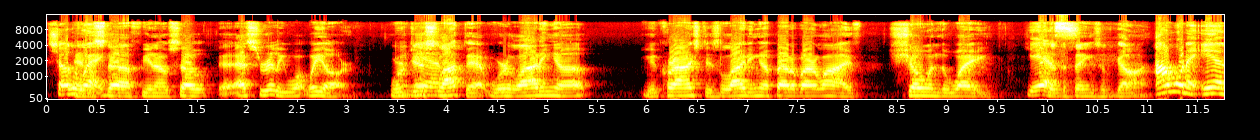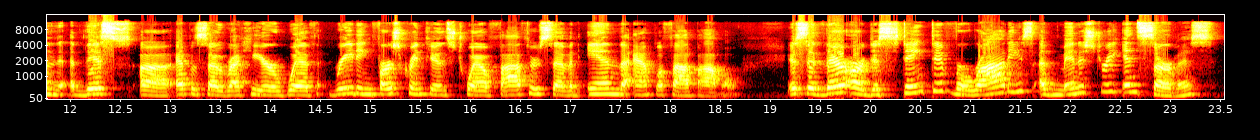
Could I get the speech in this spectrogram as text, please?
Show the and way. stuff. You know, so that's really what we are. We're just like that. We're lighting up. You know, Christ is lighting up out of our life, showing the way to the things of God. I want to end this uh, episode right here with reading 1 Corinthians 12, 5 through 7 in the Amplified Bible. It said, There are distinctive varieties of ministry and service,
